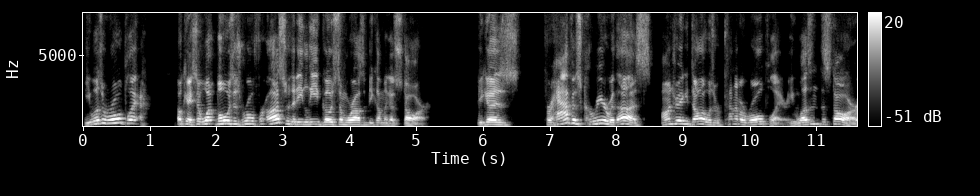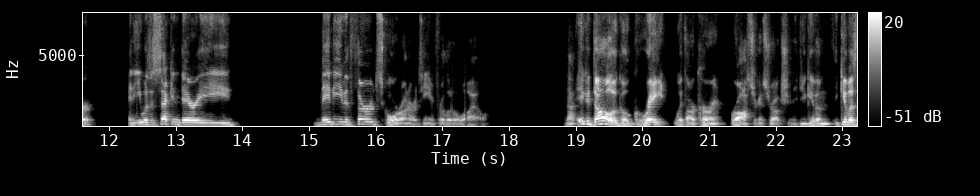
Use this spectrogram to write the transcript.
he was a role player. Okay, so what what was his role for us, or did he leave, go somewhere else, and become like a star? Because for half his career with us, Andre Iguodala was a kind of a role player. He wasn't the star, and he was a secondary, maybe even third scorer on our team for a little while. Now Iguodala would go great with our current roster construction. If you give him give us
